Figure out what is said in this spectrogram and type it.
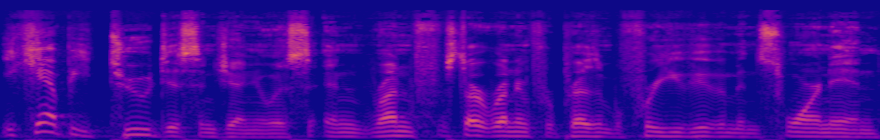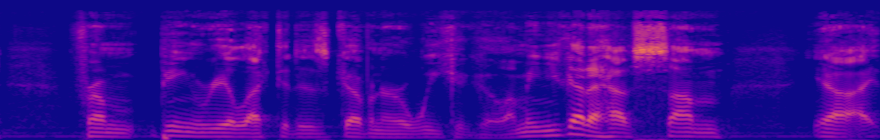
you can't be too disingenuous and run for, start running for president before you've even been sworn in from being reelected as governor a week ago. I mean, you got to have some. Yeah, I,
